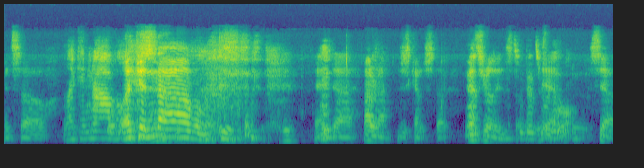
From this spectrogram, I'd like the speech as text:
And so, like a novel. like a novelist, and uh, I don't know, just kind of stuck. Yeah, That's really the that's, story. that's really yeah. cool. So,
